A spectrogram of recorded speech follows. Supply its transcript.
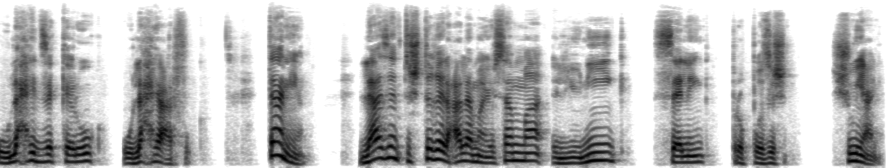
ورح يتذكروك ورح يعرفوك. ثانيا لازم تشتغل على ما يسمى ال unique selling proposition. شو يعني؟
